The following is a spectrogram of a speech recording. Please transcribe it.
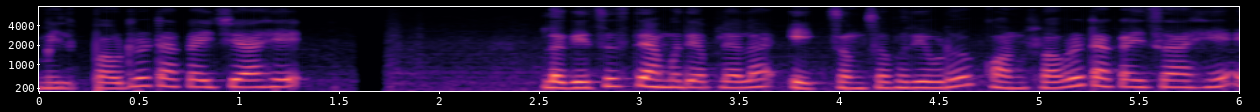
मिल्क पावडर टाकायची आहे. लगेचच त्यामध्ये आपल्याला एक चमचाभर एवढं कॉर्नफ्लॉवर टाकायचं आहे.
